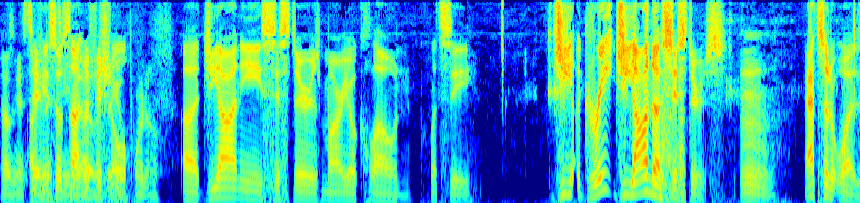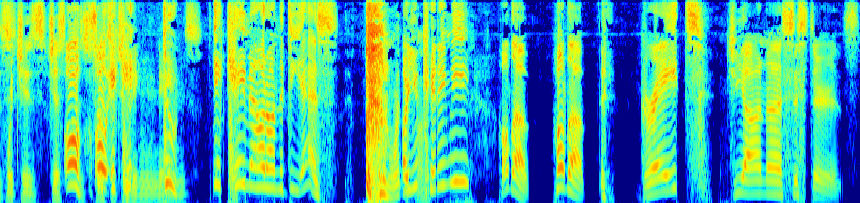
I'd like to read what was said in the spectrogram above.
I was gonna say. okay, so it's not an know, it'll show you a official. porno. Uh, Gianni Sisters Mario clone. Let's see. G- Great Giana Sisters. Mm. That's what it was. Which is just Oh, oh, it substituting ca- dude. it came out on the DS. what Are you fuck? kidding me? Hold up. Hold up. Great Giana Sisters.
